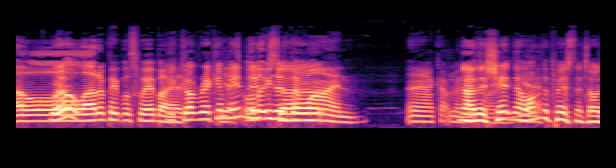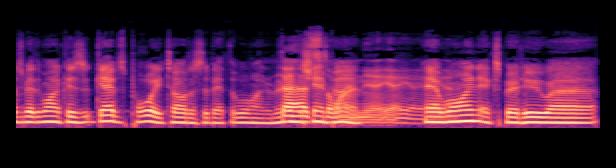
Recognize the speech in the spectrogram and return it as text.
A Well, lot of people swear by it it. got Yes. recommended, Although you said the wine. Uh, I can't remember. No, the cha- no, yeah. I'm the person that told you about the wine because Gabs Poy told us about the wine. Remember That's the the, champagne? Yeah, yeah, yeah. yeah, Our yeah. wine expert who uh,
